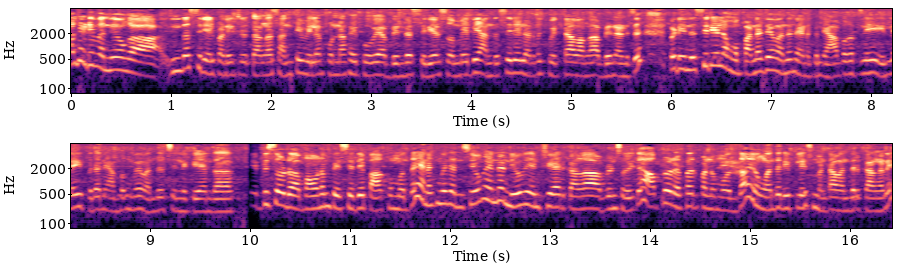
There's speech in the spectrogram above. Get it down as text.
ஆல்ரெடி வந்து இவங்க இந்த சீரியல் பண்ணிட்டு இருக்காங்க. சன் டிவியில் புன்னகை போவே அப்படின்ற சீரியல் ஸோ மேபி அந்த சீரியல் இருந்து குவிட் ஆவாங்க அப்படின்னு நினச்சி. பட் இந்த சீரியல் அவங்க பண்ணதே வந்து எனக்கு ஞாபகத்திலே இல்லை. இப்பதான் ஞாபகமே வந்துச்சு. இன்னைக்கு அந்த எபிசோட மௌனம் பேசியதே பார்க்கும்போது தான் எனக்குமே தெரிஞ்சு இவங்க என்ன நியூ என்ட்ரியா இருக்காங்க அப்படின்னு சொல்லிட்டு அப்புறம் ரெஃபர் பண்ணும்போது தான் இவங்க வந்து ரிப்ளேஸ்மெண்ட்டாக வந்திருக்காங்கன்னு.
